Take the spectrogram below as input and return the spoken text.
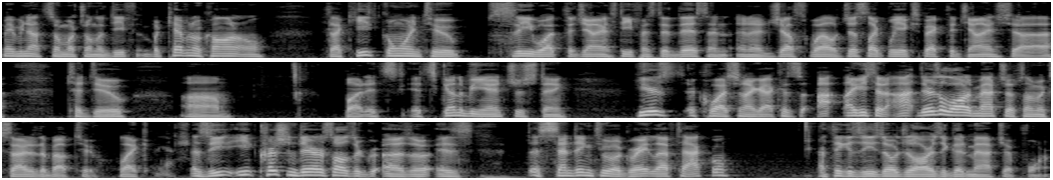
Maybe not so much on the defense, but Kevin O'Connell, like he's going to see what the Giants defense did this and, and adjust well, just like we expect the Giants uh, to do. Um, but it's it's going to be interesting. Here's a question I got because, like you said, I, there's a lot of matchups I'm excited about too. Like, yeah. as he, he, Christian Darrisaw is, a, is ascending to a great left tackle. I think Azeez Ojulari is a good matchup for him.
